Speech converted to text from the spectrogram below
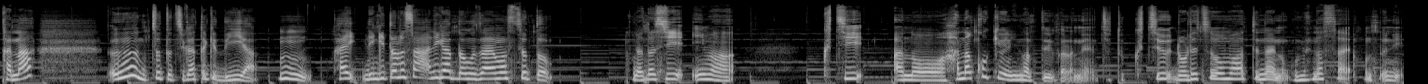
かな？うん、ちょっと違ったけどいいや。うん。はい。ネギトロさん、ありがとうございます。ちょっと、私、今、口、あの、鼻呼吸になってるからね、ちょっと口、ろれつも回ってないの。ごめんなさい。本当に。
